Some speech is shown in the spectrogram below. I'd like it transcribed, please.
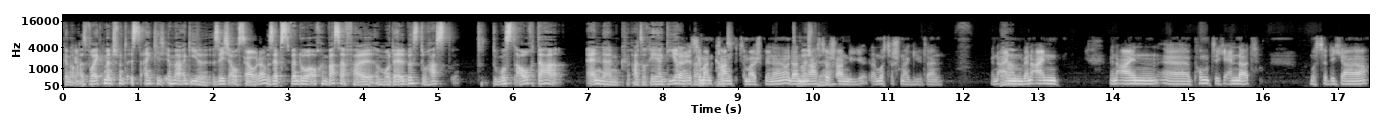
Genau. Okay. Also Projektmanagement ist eigentlich immer agil, sehe ich auch so. Ja, oder? Selbst wenn du auch im Wasserfallmodell bist, du hast, du musst auch da ändern, also reagieren. Dann ist können. jemand krank zum Beispiel, ne? Und dann Beispiel, hast du schon die, dann musst du schon agil sein. Wenn ja. ein, wenn ein, wenn ein äh, Punkt sich ändert, musst du dich ja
